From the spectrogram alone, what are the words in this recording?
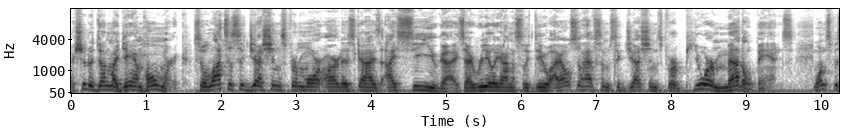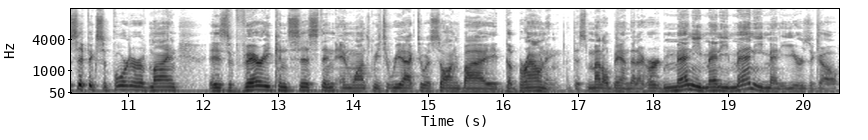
I should have done my damn homework. So lots of suggestions for more artists, guys. I see you guys. I really honestly do. I also have some suggestions for pure metal bands. One specific supporter of mine is very consistent and wants me to react to a song by The Browning, this metal band that I heard many, many, many, many years ago.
